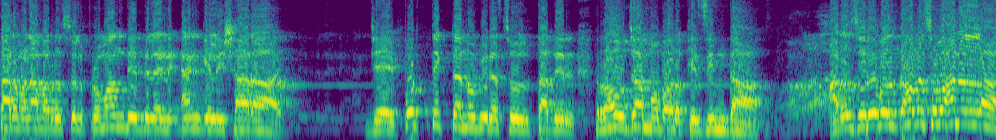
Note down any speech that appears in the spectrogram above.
তার মানে আমার রসুল প্রমাণ দিয়ে দিলেন, অ্যাঙ্গেল ইশারায়। যে প্রত্যেকটা নবী রাসুল তাদের রওজা মোবারকে জিন্দা। আরও জোরে বলতে হবে সুবাহান আল্লাহ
